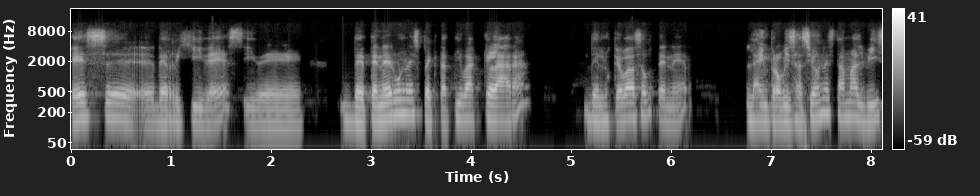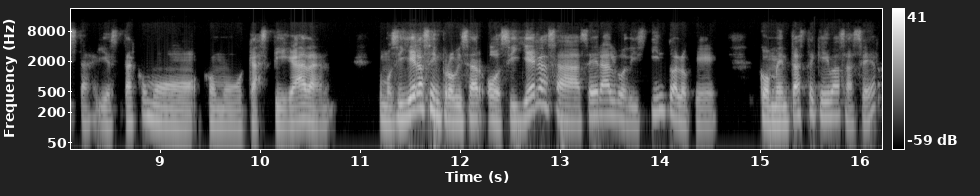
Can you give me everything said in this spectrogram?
es eh, de rigidez y de, de tener una expectativa clara de lo que vas a obtener la improvisación está mal vista y está como, como castigada, como si llegas a improvisar o si llegas a hacer algo distinto a lo que comentaste que ibas a hacer,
